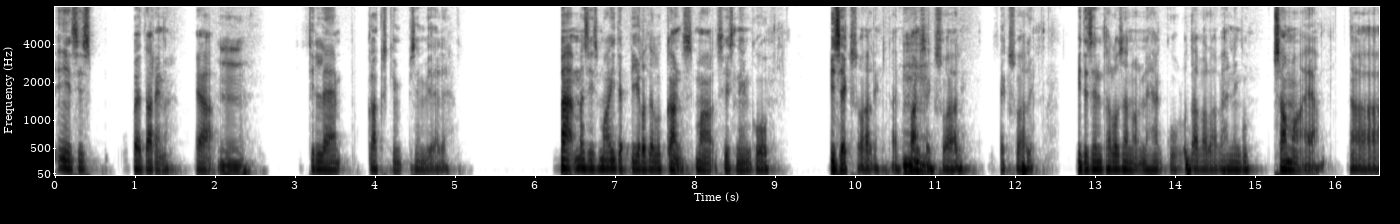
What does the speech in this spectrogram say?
Niin siis upea tarina. Ja Mm. silleen kaksikymppisen vielä. Mä, mä siis mä oon ite piilotellut kans. Mä oon siis niinku biseksuaali tai Mm. panseksuaali, biseksuaali. Mitä se nyt haluaa sanoa, nehän kuuluu tavallaan vähän niinku samaa. Ja, ää,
